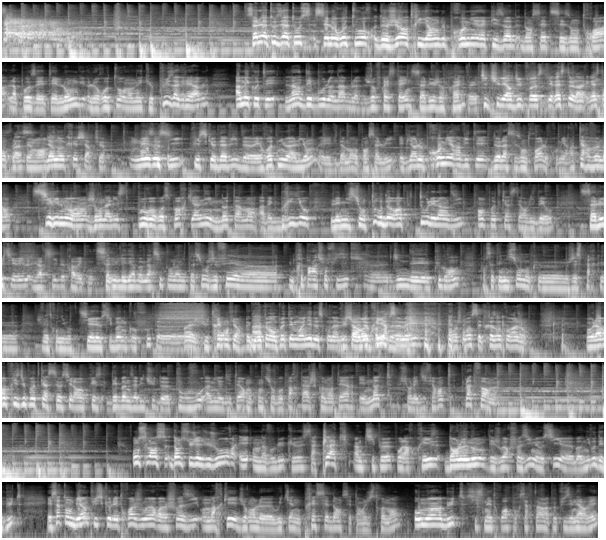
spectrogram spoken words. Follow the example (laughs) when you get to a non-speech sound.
C'est le l'attaquant. Salut à toutes et à tous, c'est le retour de Jeux en triangle, premier épisode dans cette saison 3. La pause a été longue, le retour n'en est que plus agréable. À mes côtés, l'indéboulonnable Geoffrey Stein. Salut Geoffrey. Le titulaire du poste, il reste là, il reste en place. Bien ancré chez Arthur. Mais aussi, puisque David est retenu à Lyon, et évidemment on pense à lui, et bien le premier invité de la saison 3, le premier intervenant, Cyril Morin, journaliste pour Eurosport, qui anime notamment avec brio l'émission Tour d'Europe tous les lundis en podcast et en vidéo. Salut Cyril, merci d'être avec nous. Salut les gars, bah merci pour l'invitation. J'ai fait euh, une préparation physique euh, d'une des plus grandes pour cette émission, donc euh, j'espère que je vais être au niveau. Si elle est aussi bonne qu'au foot, euh, Ouais, je suis très confiant. Exactement, on peut témoigner de ce qu'on a vu sur les deux premières semaines. Franchement, c'est très encourageant. (laughs) La reprise du podcast, c'est aussi la reprise des bonnes habitudes pour vous, amis auditeurs. On compte sur vos partages, commentaires et notes sur les différentes plateformes. On se lance dans le sujet du jour et on a voulu que ça claque un petit peu pour la reprise dans le nom des joueurs choisis mais aussi euh, bah, au niveau des buts. Et ça tombe bien puisque les trois joueurs euh, choisis ont marqué durant le week-end précédent cet enregistrement au moins un but, si ce n'est trois pour certains un peu plus énervés.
